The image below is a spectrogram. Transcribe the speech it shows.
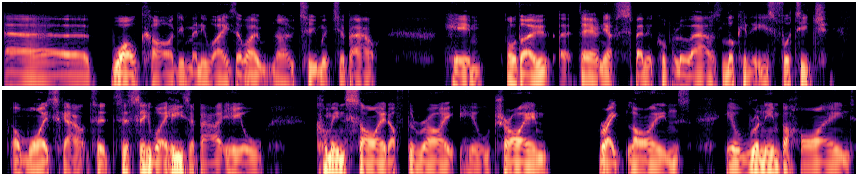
uh, wild card in many ways. I won't know too much about him. Although uh, they only have to spend a couple of hours looking at his footage on Wyscout to, to see what he's about. He'll come inside off the right, he'll try and break lines, he'll run in behind,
